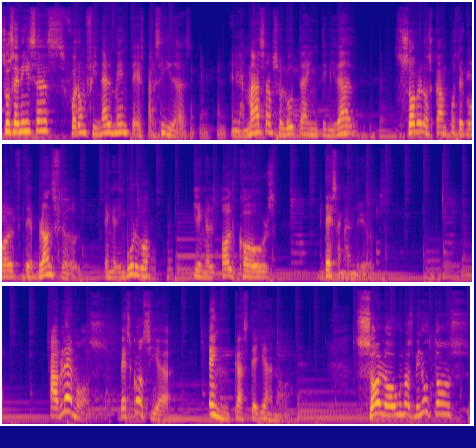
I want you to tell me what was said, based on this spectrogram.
Sus cenizas fueron finalmente esparcidas en la más absoluta intimidad sobre los campos de golf de Brunsfield, en Edimburgo, y en el Old Course de San Andrews. Hablemos de Escocia en castellano. Solo unos minutos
